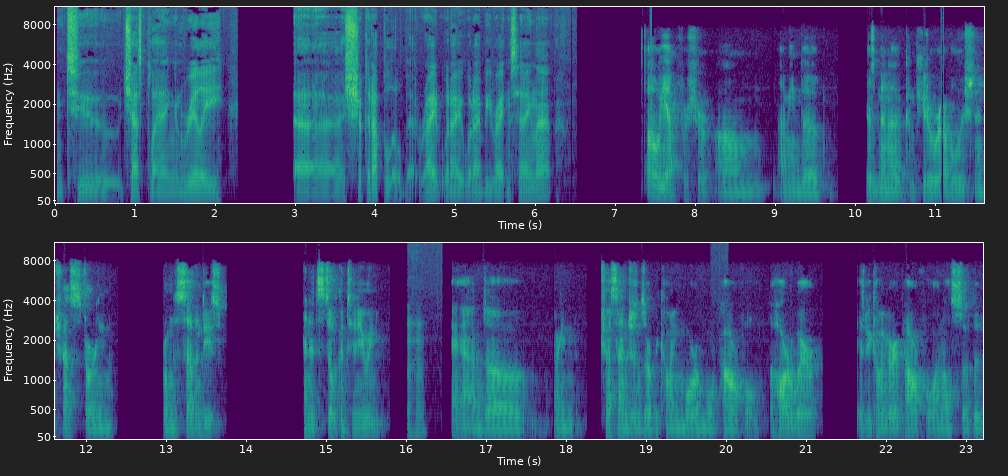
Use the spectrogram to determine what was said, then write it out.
into chess playing and really uh, shook it up a little bit, right? Would I would I be right in saying that? Oh yeah, for sure. Um, I mean, the there's been a computer revolution in chess starting from the 70s, and it's still continuing. Mhm. And uh, I mean, chess engines are becoming more and more powerful. The hardware is becoming very powerful, and also the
